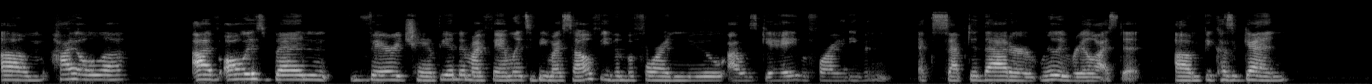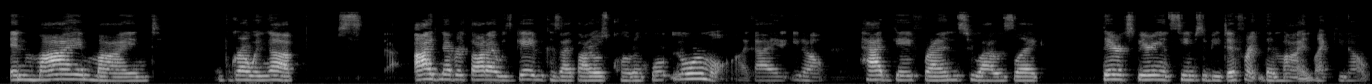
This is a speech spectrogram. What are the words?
um hi Ola. I've always been very championed in my family to be myself, even before I knew I was gay, before I had even accepted that or really realized it. Um, because again, in my mind, growing up, I'd never thought I was gay because I thought I was quote unquote normal. Like I, you know, had gay friends who I was like, their experience seems to be different than mine. Like, you know,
